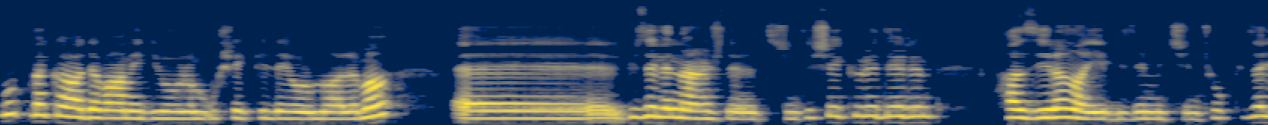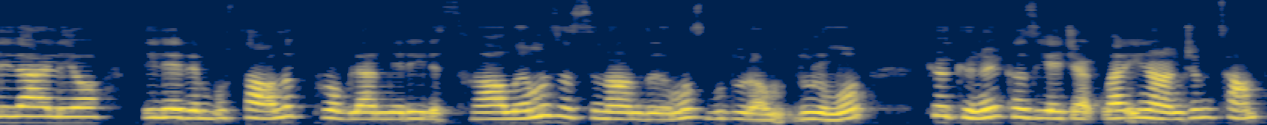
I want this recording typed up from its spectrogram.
mutlaka devam ediyorum bu şekilde yorumlarıma. E, güzel enerjileriniz için teşekkür ederim. Haziran ayı bizim için çok güzel ilerliyor. Dilerim bu sağlık problemleriyle sağlığımızla sınandığımız bu durum, durumu kökünü kazıyacaklar. İnancım tam.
